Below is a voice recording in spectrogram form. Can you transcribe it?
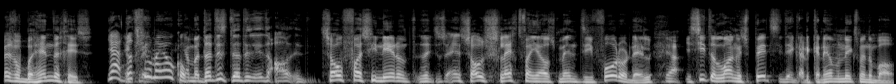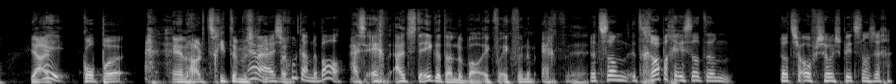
best wel behendig is. Ja, dat Ik viel mij ook op. Ja, maar dat is, dat is al- zo fascinerend. Dat is, en zo slecht van je als mensen die vooroordelen. Ja. Je ziet een lange spits. Die denkt, ah, die kan helemaal niks met een bal. Ja, koppen en hard schieten Ja, misschien. maar hij is goed aan de bal. hij is echt uitstekend aan de bal. Ik, ik vind hem echt... eh, Dat is dan, het grappige is dat, dan, dat ze over zo'n spits dan zeggen...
